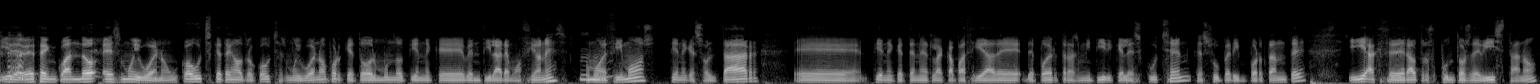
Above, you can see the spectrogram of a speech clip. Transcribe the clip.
y de vez en cuando es muy bueno. Un coach que tenga otro coach es muy bueno porque todo el mundo tiene que ventilar emociones, como decimos, tiene que soltar, eh, tiene que tener la capacidad de, poder transmitir que le escuchen, que es súper importante, y acceder a otros puntos de vista, ¿no?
